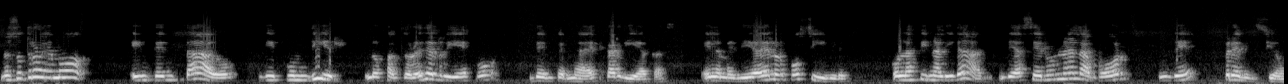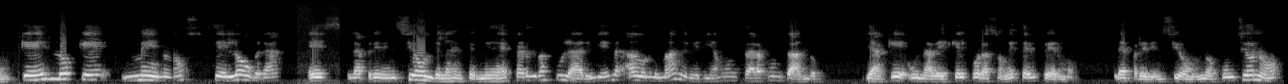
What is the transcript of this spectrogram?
Nosotros hemos intentado difundir los factores de riesgo de enfermedades cardíacas en la medida de lo posible con la finalidad de hacer una labor de prevención, que es lo que menos se logra es la prevención de las enfermedades cardiovasculares y es a donde más deberíamos estar apuntando, ya que una vez que el corazón está enfermo, la prevención no funcionó,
